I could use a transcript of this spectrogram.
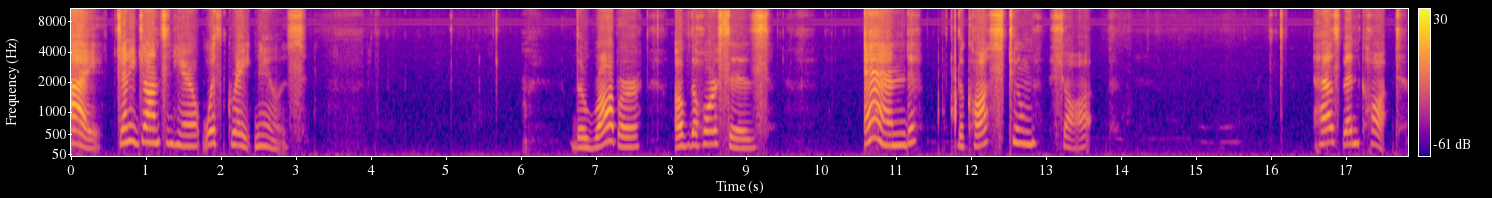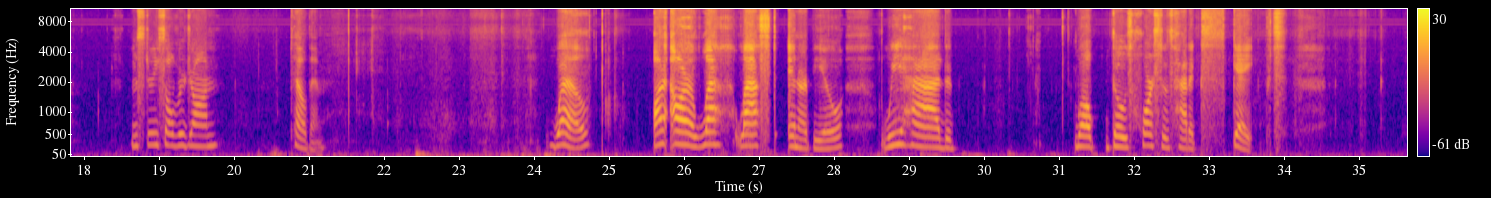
Hi, Jenny Johnson here with great news. The robber of the horses and the costume shop has been caught. Mystery Solver John, tell them. Well, on our last interview, we had, well, those horses had escaped.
